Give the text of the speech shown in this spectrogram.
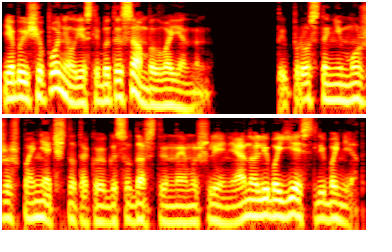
Я бы еще понял, если бы ты сам был военным. Ты просто не можешь понять, что такое государственное мышление. Оно либо есть, либо нет.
